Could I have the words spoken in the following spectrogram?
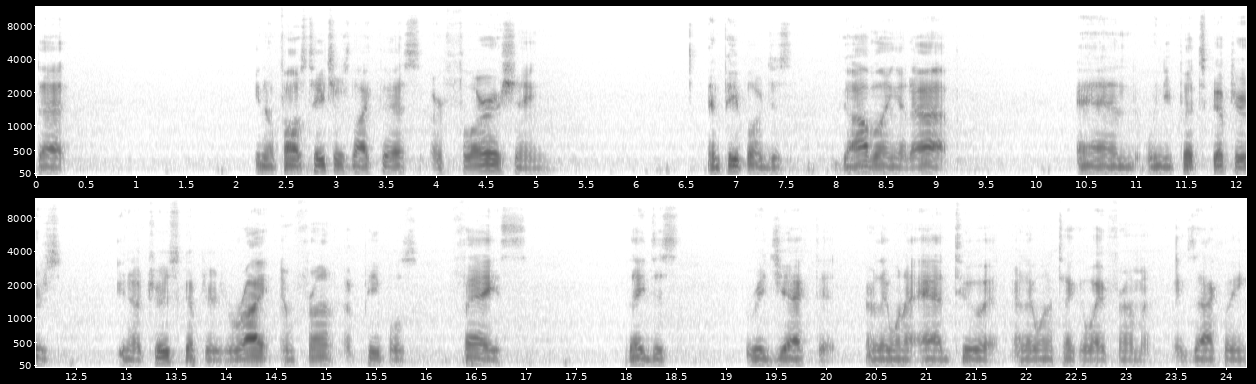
that you know, false teachers like this are flourishing and people are just gobbling it up. And when you put scriptures, you know, true scriptures right in front of people's face, they just reject it or they want to add to it or they want to take away from it exactly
